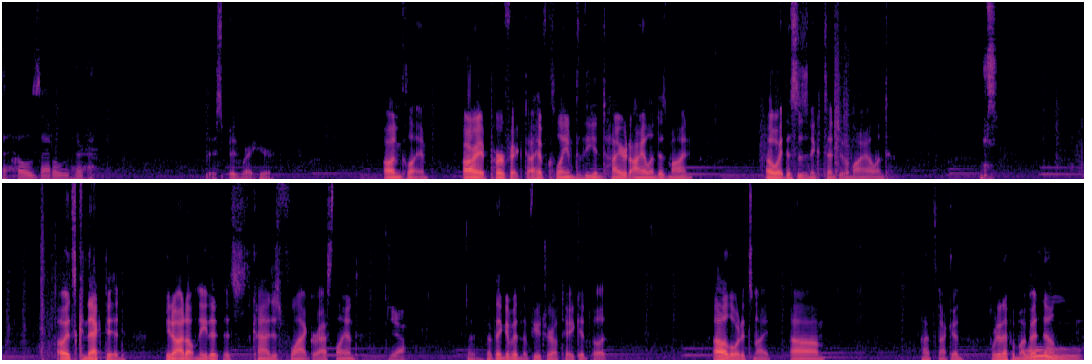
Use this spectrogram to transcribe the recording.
What the hell is that over there? this bit right here. Unclaim. All right, perfect. I have claimed the entire island as mine. Oh wait, this is an extension of my island. oh, it's connected. You know, I don't need it. It's kind of just flat grassland. Yeah. If I think of it in the future, I'll take it. But oh lord, it's night. Um, that's not good. Where did I put my bed down? Ooh.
